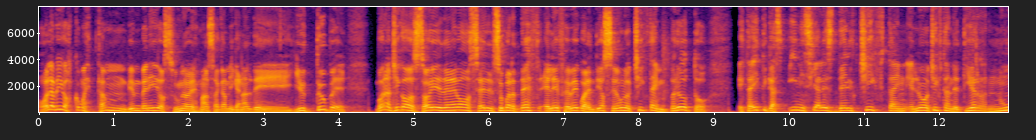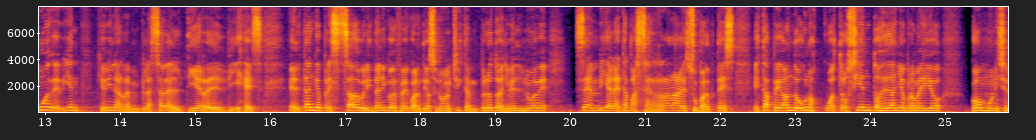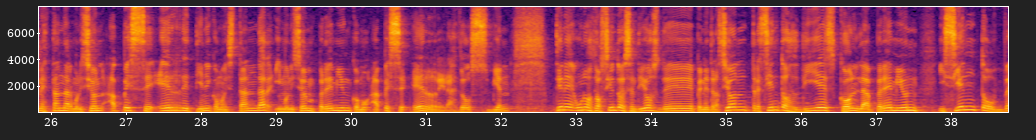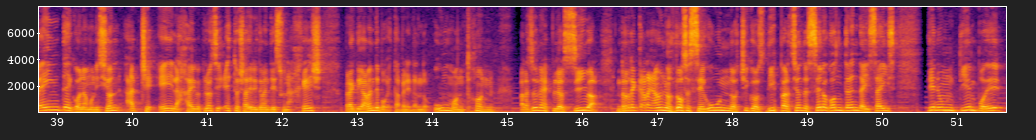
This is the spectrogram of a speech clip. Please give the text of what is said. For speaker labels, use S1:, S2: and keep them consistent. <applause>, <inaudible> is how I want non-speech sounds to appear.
S1: Hola amigos, ¿cómo están? Bienvenidos una vez más acá a mi canal de YouTube. Bueno chicos, hoy tenemos el Super Def el FB4201 Chieftain Proto. Estadísticas iniciales del Chieftain, el nuevo Chieftain de Tier 9 bien, que viene a reemplazar al Tier 10. El tanque pesado británico FB4201 Chieftain Proto de nivel 9 se envía a la etapa cerrada del Super Test. Está pegando unos 400 de daño promedio con munición estándar, munición APCR tiene como estándar y munición premium como APCR, las dos, ¿bien? Tiene unos 262 de penetración, 310 con la premium y 120 con la munición HE, la High Explosive. Esto ya directamente es una Hesh prácticamente porque está penetrando un montón. Para hacer una explosiva, recarga unos 12 segundos, chicos. Dispersión de 0,36. Tiene un tiempo de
